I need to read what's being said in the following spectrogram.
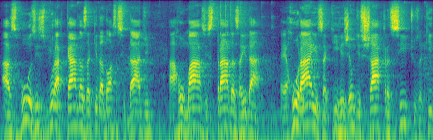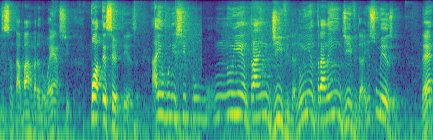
as ruas esburacadas aqui da nossa cidade, arrumar as estradas aí da, é, rurais aqui, região de chacras, sítios aqui de Santa Bárbara do Oeste, pode ter certeza. Aí o município não, ia entrar em dívida, não ia entrar nem em dívida, isso mesmo, né?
